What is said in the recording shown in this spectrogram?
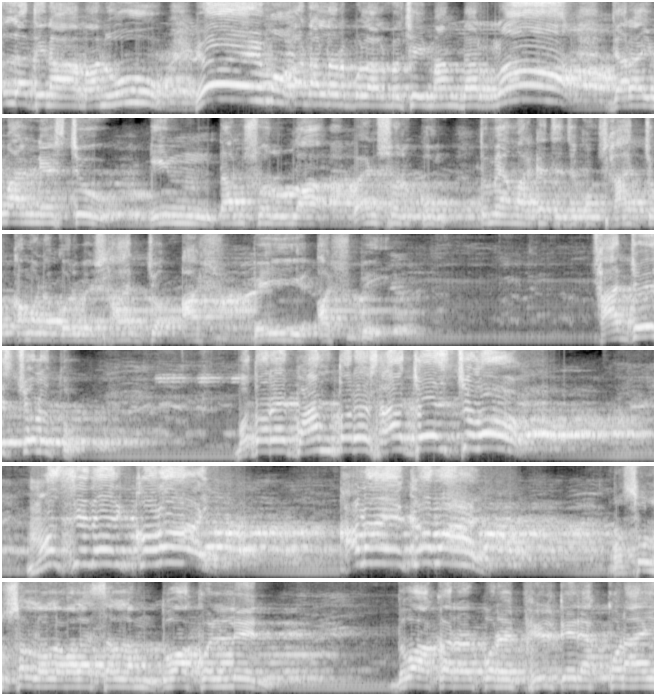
আল্লাহ মানু এই মহান আল্লাহ আলামিন বলছে ইমানদাররা যারা ইমান নিয়ে এসছো, ইন তানসরুল্লাহ তুমি আমার কাছে যখন সাহায্য কামনা করবে, সাহায্য আসবেই আসবে সাহায্য এসছিল তো। বদরের প্রান্তরে সাহায্য এসছিল। মসজিদের কড়াই খানায় কামায় রসুল সাল্লাহ সাল্লাম দোয়া করলেন। দোয়া করার পরে ফিল্টের এক কোনায়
